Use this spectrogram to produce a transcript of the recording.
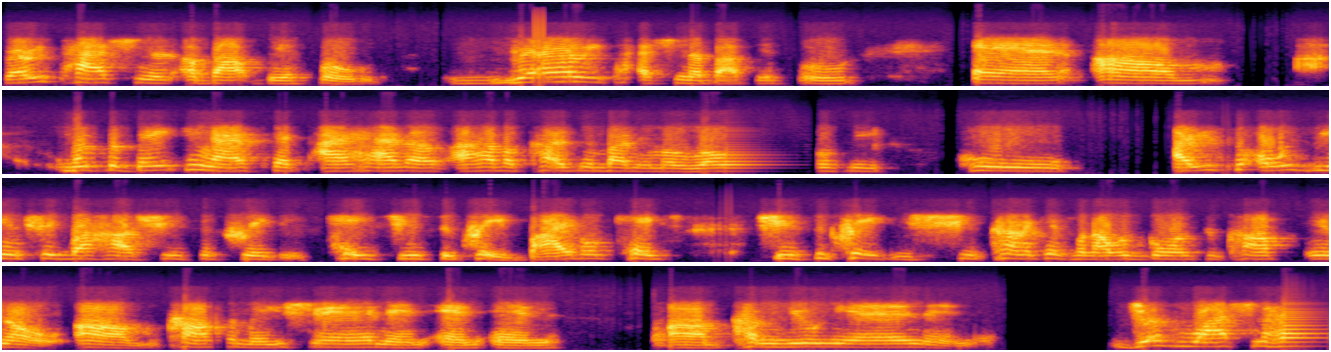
very passionate about their food, very passionate about their food. And um, with the baking aspect, I had a I have a cousin by the name of Rosie who I used to always be intrigued by how she used to create these cakes. She used to create Bible cakes. She used to create these sheep kind of cakes when I was going through, conf, you know, um, confirmation and and and um, communion, and just watching her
